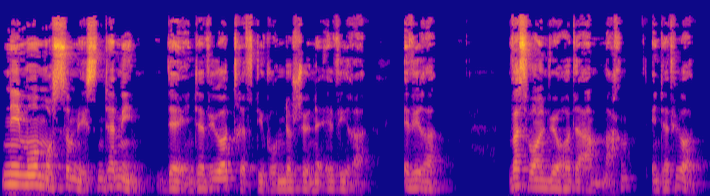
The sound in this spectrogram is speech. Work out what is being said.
Nemo muss zum nächsten Termin. Der Interviewer trifft die wunderschöne Elvira. Elvira, was wollen wir heute Abend machen? Interviewer.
